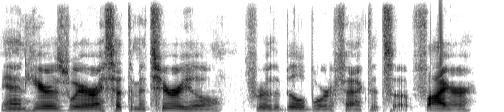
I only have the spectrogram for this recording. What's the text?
and here's where I set the material for the billboard effect. It's a fire.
